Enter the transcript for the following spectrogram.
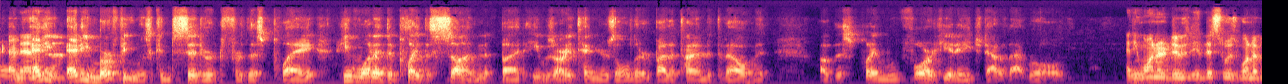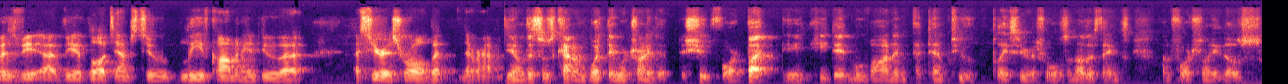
and, and then, Eddie uh, Eddie Murphy was considered for this play. He wanted to play the son, but he was already ten years older by the time the development of this play moved forward. He had aged out of that role. And he wanted to do. This was one of his uh, vehicle attempts to leave comedy and do a a serious role, but never happened. You know, this was kind of what they were trying to, to, shoot for. But he, he did move on and attempt to play serious roles in other things. Unfortunately, those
